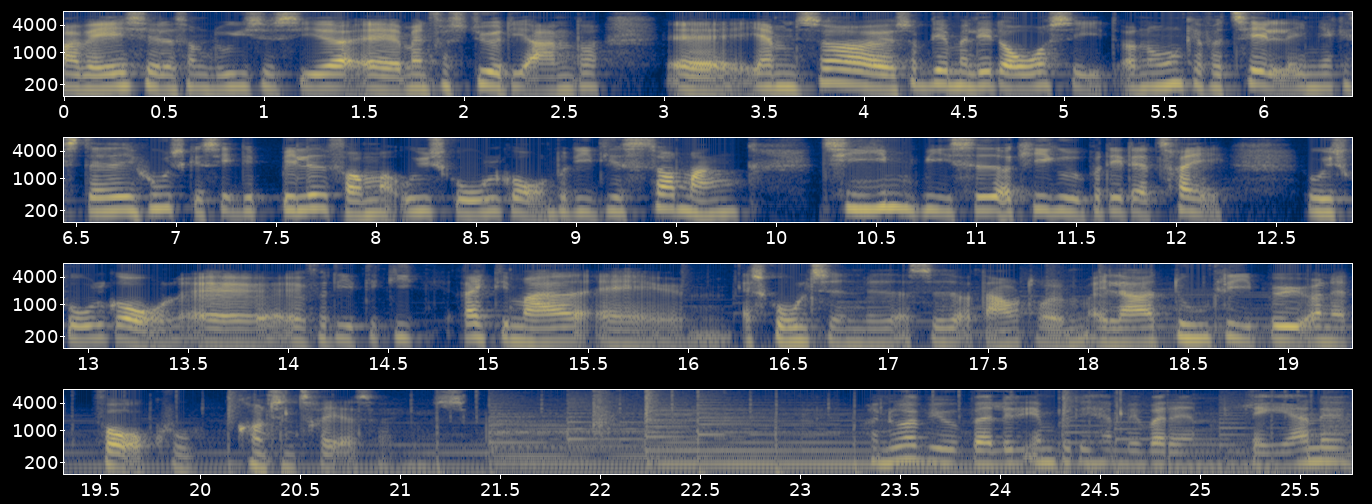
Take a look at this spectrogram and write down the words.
ravage, eller som Louise siger, øh, man forstyrrer de andre, øh, jamen så, så bliver man lidt overset, og nogen kan fortælle, at jeg kan stadig huske at se det billede for mig ude i skolegården, fordi de har så mange vi sidder og kigger ud på det der træ ude i skolegården, øh, fordi det gik rigtig meget af, af skoletiden med at sidde og dagdrømme, eller at i bøgerne for at kunne koncentrere sig. Og nu har vi jo været lidt inde på det her med, hvordan lærerne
